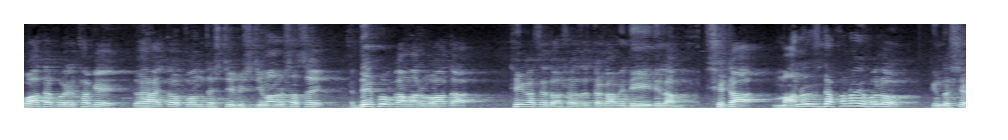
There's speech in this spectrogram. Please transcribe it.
ওয়াদা করে থাকে হয়তো পঞ্চাশটি, বিশটি মানুষ আছে, দেখুক আমার ওয়াদা, ঠিক আছে, দশ হাজার টাকা আমি দিয়েই দিলাম। সেটা মানুষ দেখানোই হলো, কিন্তু সে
